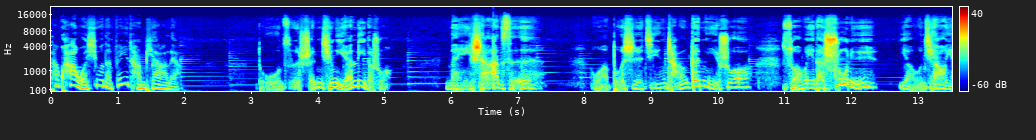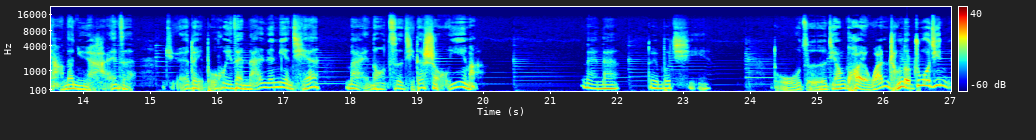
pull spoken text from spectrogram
他夸我绣的非常漂亮。独子神情严厉的说：“美沙子，我不是经常跟你说，所谓的淑女。”有教养的女孩子绝对不会在男人面前卖弄自己的手艺嘛。奶奶，对不起。独子将快完成的桌巾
